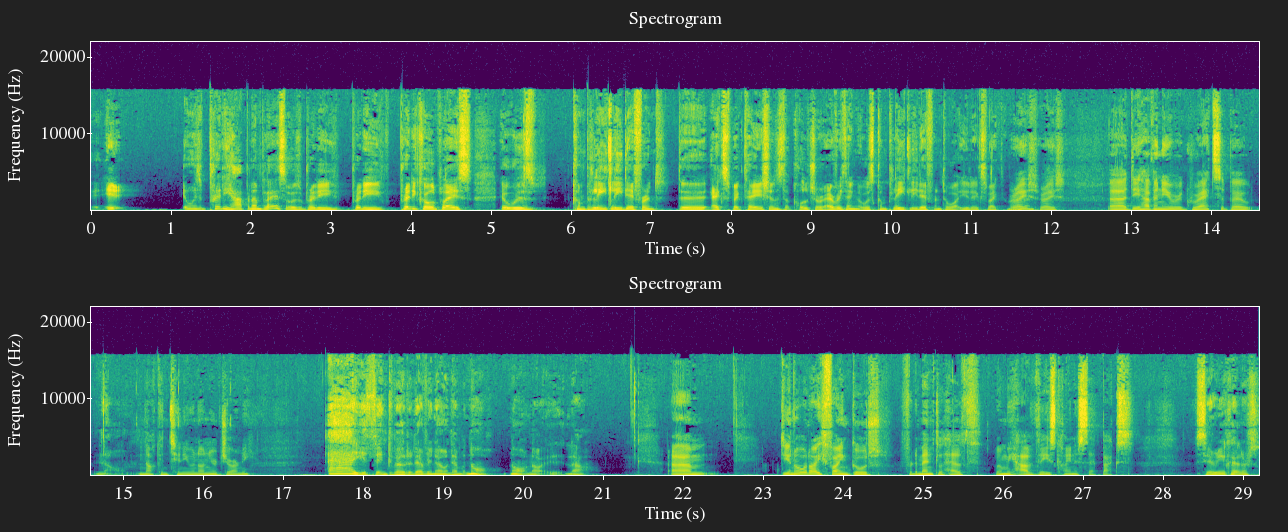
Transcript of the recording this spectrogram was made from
it it was a pretty happening place. It was a pretty pretty pretty cool place. It was completely different. The expectations, the culture, everything. It was completely different to what you'd expect. Right, right. Uh, do you have any regrets about No. not continuing on your journey? Ah, you think about it every now and then, but no, no, no, no. Um, do you know what I find good for the mental health when we have these kind of setbacks? Serial killers?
